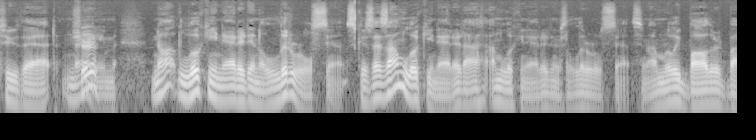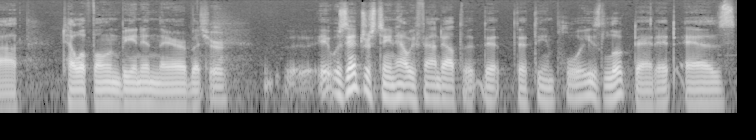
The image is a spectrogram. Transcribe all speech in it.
to that name, sure. not looking at it in a literal sense. Because as I'm looking at it, I, am looking at it in a literal sense, and I'm really bothered by telephone being in there. But sure. it was interesting how we found out that, that, that the employees looked at it as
